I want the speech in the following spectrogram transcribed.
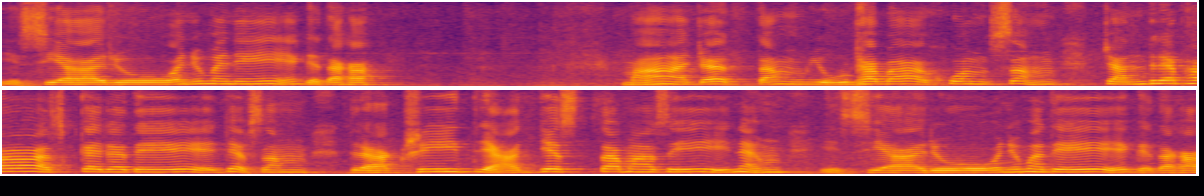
യസ്യാരോ അനുമനേ ഗതഃ മാ ച തം യൂഢബാഹ്വംസം ചന്ദ്രഭാസ്കരതേജസം ദ്രാക്ഷീദ്രാജ്യസ്തമസീനം യസ്യാരോനുമതേ ഗതഃ.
